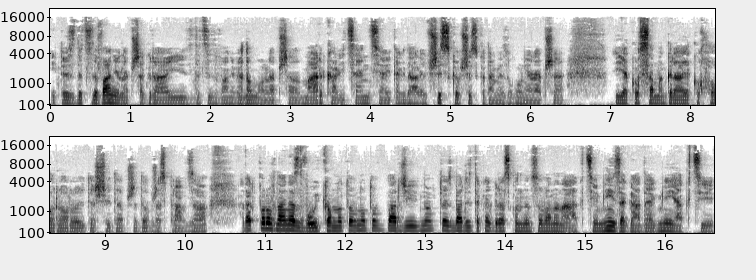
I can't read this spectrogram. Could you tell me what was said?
i to jest zdecydowanie lepsza gra i zdecydowanie wiadomo lepsza marka, licencja i tak dalej. Wszystko, wszystko tam jest ogólnie lepsze. I jako sama gra, jako horror też się dobrze, dobrze sprawdza. A tak porównania z dwójką, no to, no to bardziej, no to jest bardziej taka gra skondensowana na akcję, mniej zagadek, mniej akcji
